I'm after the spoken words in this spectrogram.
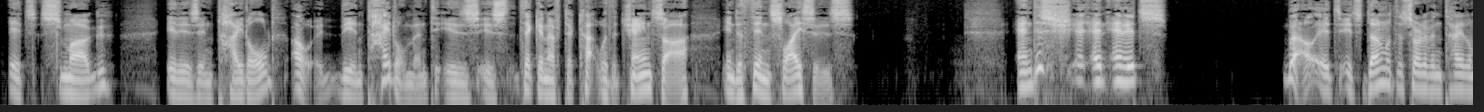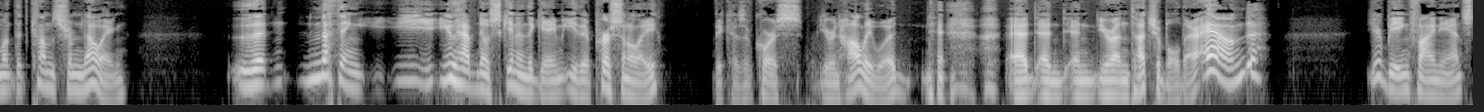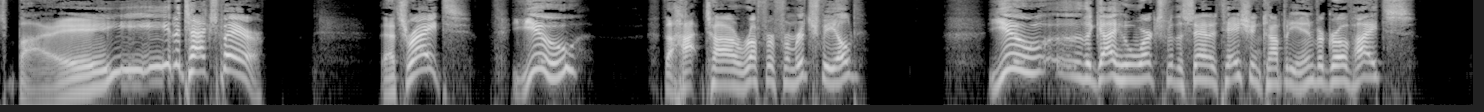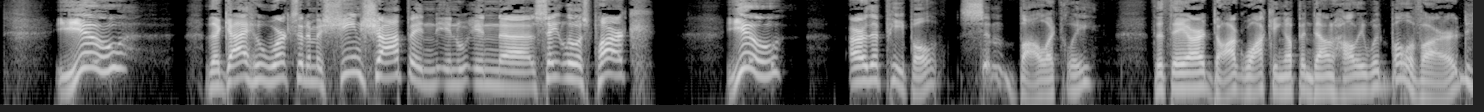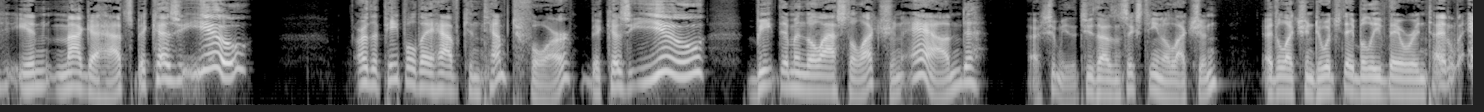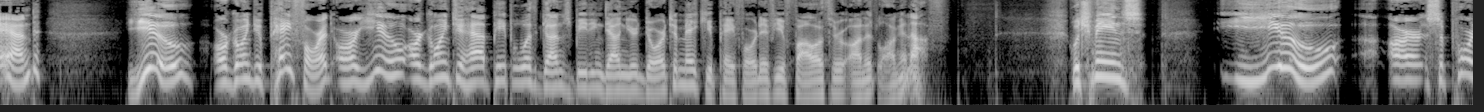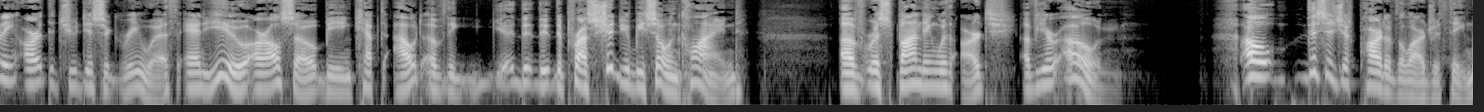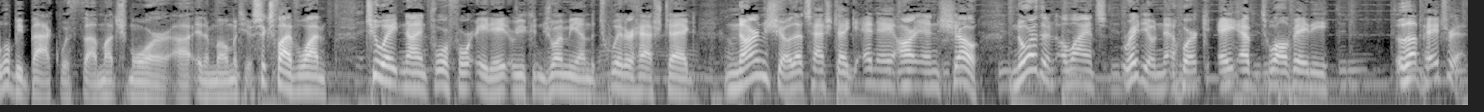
It's smug. It is entitled. Oh, the entitlement is is thick enough to cut with a chainsaw into thin slices. And this and and it's well, it's it's done with the sort of entitlement that comes from knowing that nothing you have no skin in the game either personally because of course you're in Hollywood and, and and you're untouchable there and you're being financed by the taxpayer. That's right. You, the hot tar rougher from Richfield, you, the guy who works for the sanitation company in Inver Heights, you, the guy who works at a machine shop in in in uh, St. Louis Park, you are the people, symbolically, that they are dog walking up and down Hollywood Boulevard in MAGA hats because you are the people they have contempt for because you beat them in the last election and, excuse me, the 2016 election, an election to which they believe they were entitled, and you are going to pay for it, or you are going to have people with guns beating down your door to make you pay for it if you follow through on it long enough. Which means you are supporting art that you disagree with, and you are also being kept out of the, the, the, the press, should you be so inclined, of responding with art of your own. Oh, this is just part of the larger theme. We'll be back with uh, much more uh, in a moment here. 651 289 4488, or you can join me on the Twitter hashtag NARN Show. That's hashtag N A R N Show. Northern Alliance Radio Network, AM 1280, The Patriot.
